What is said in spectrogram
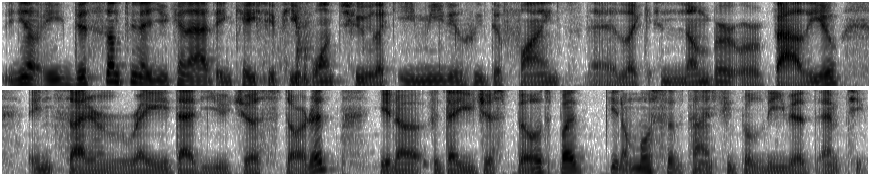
You know, this is something that you can add in case if you want to like immediately define uh, like a number or value inside an array that you just started, you know, that you just built. But you know, most of the times people leave it empty.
